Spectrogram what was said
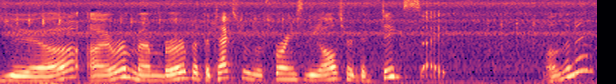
Yeah, I remember, but the text was referring to the altar the dig site. Wasn't it?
